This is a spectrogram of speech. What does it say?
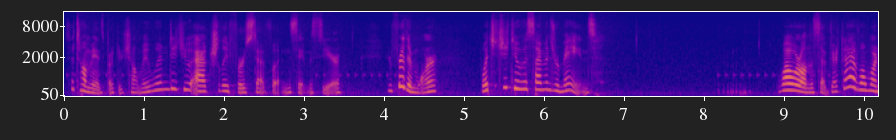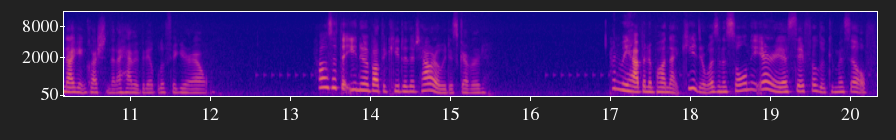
So tell me, Inspector Chelmey, when did you actually first step foot in St. Mystere? And furthermore, what did you do with Simon's remains? Hmm. While we're on the subject, I have one more nagging question that I haven't been able to figure out. How is it that you knew about the key to the tower we discovered? When we happened upon that key, there wasn't a soul in the area save for Luke and myself.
